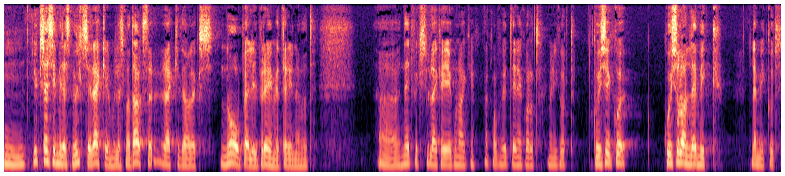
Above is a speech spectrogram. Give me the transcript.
mm.. üks asi, millest me üldse ei rääkinud, millest ma tahaks rääkida, oleks Nobeli preemiad erinevad. Need võiks üle käia kunagi, aga teinekord, mõnikord. kui see, kui, kui sul on lemmik, lemmikud.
